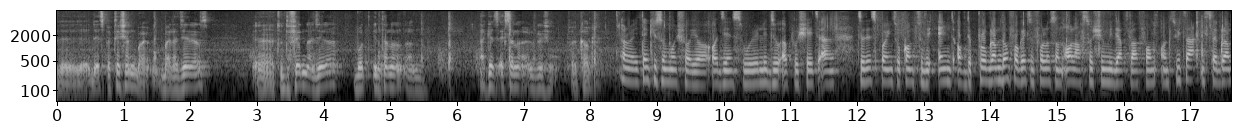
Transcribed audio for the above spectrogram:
the, the expectation by, by Nigerians uh, to defend Nigeria, both internal and against external aggression to the country. All right, thank you so much for your audience. We really do appreciate. And to this point, we'll come to the end of the program. Don't forget to follow us on all our social media platforms on Twitter, Instagram,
